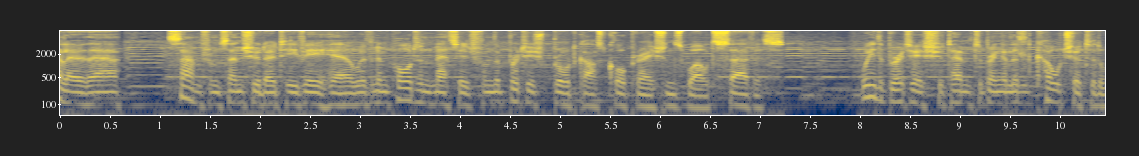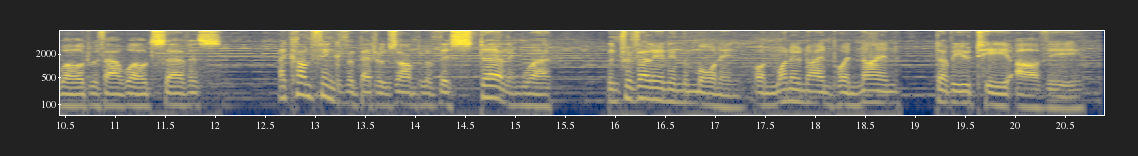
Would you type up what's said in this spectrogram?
Hello there. Sam from Senshudo TV here with an important message from the British Broadcast Corporation's World Service. We, the British, attempt to bring a little culture to the world with our World Service. I can't think of a better example of this sterling work than Travelyan in the Morning on 109.9 WTRV.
